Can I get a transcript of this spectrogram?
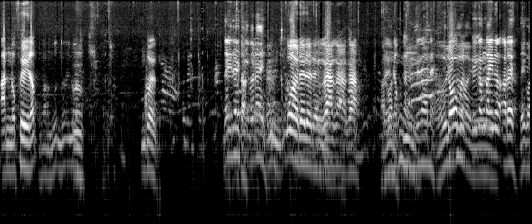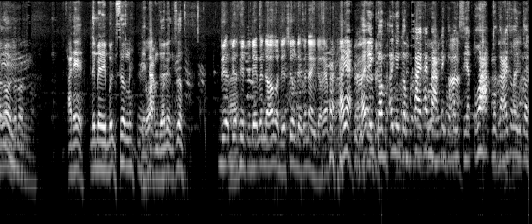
ăn nó phê lắm. Ngon nuốt lưỡi luôn. Ừ. rồi. Đây đây chị vào đây. Rồi đây đây đây. Gà gà gà Đây, nóng mới ngon này. Cho một cái găng tay nữa. Ở đây. Đây có rồi có rồi. À đây đây bên đây bựng xương đấy để Đúng tạm dưới đựng xương. Địa địa thịt thì để bên đó còn địa xương để bên này được em. Anh à đấy anh cầm anh anh cầm khai khai mạc anh cầm anh xé toạc một cái xong anh cầm.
